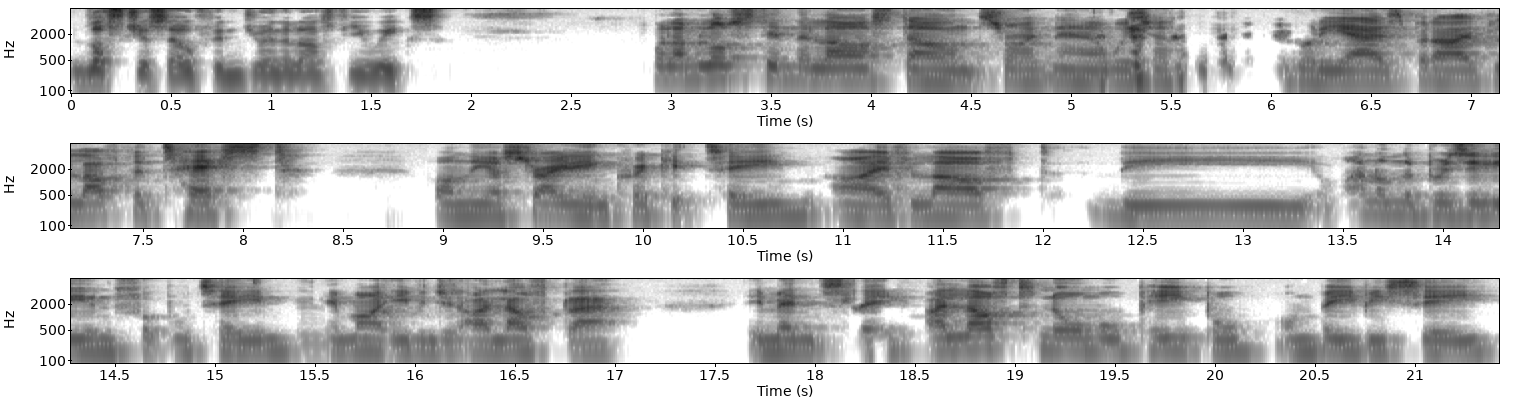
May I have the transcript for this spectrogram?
lost yourself in during the last few weeks well i'm lost in the last dance right now which i think everybody has but i've loved the test on the australian cricket team i've loved the one on the brazilian football team mm. it might even just i loved that immensely. I loved Normal People on BBC.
